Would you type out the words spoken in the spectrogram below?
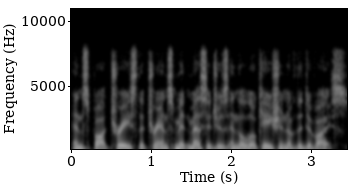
and Spot Trace that transmit messages and the location of the device.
